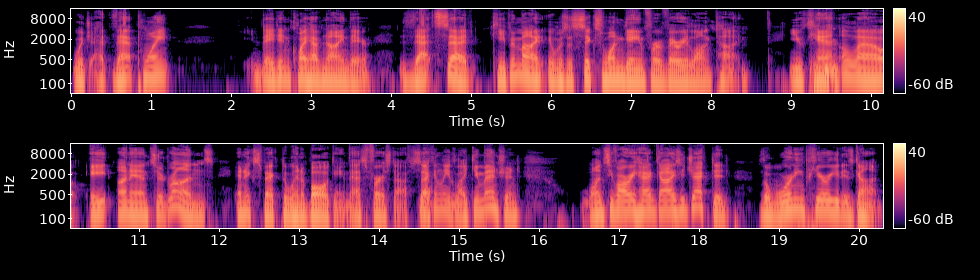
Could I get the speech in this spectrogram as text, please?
which at that point, they didn't quite have nine there. That said, keep in mind, it was a 6 1 game for a very long time. You can't mm-hmm. allow eight unanswered runs and expect to win a ball game. That's first off. Secondly, like you mentioned, once you've already had guys ejected, the warning period is gone.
